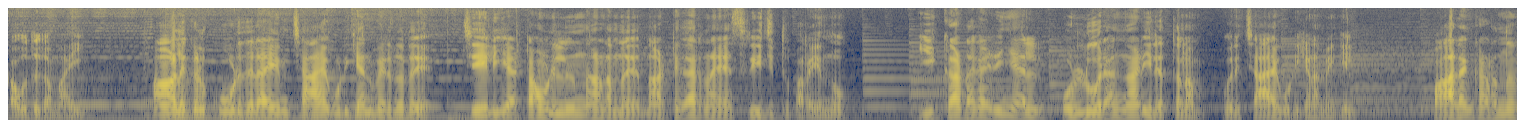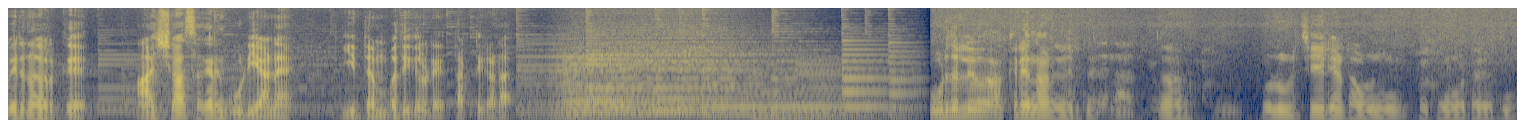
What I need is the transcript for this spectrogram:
കൗതുകമായി. ആളുകൾ കൂടുതലായും ചായ കുടിക്കാൻ വരുന്നത് ചേലിയ ടൗണിൽ നിന്നാണെന്ന് നാട്ടുകാരനായ ശ്രീജിത്ത് പറയുന്നു. ഈ കട കഴിഞ്ഞാൽ ഉള്ളൂർ അങ്ങാടിയിലെത്തണം ഒരു ചായ കുടിക്കണമെങ്കിൽ. പാലം കടന്നു വരുന്നവർക്ക് ആശ്വാസകരം കൂടിയാണ് ഈ ദമ്പതികളുടെ തട്ടുകട. കൂടുതൽ അക്കരെ നിന്നാണ് വരുന്നത്. ആ ഉള്ളൂർ ചേലിയ ടൗണിൽ നിന്ന് ഒക്കെ ഇങ്ങോട്ടാണ് വരുന്നത്.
